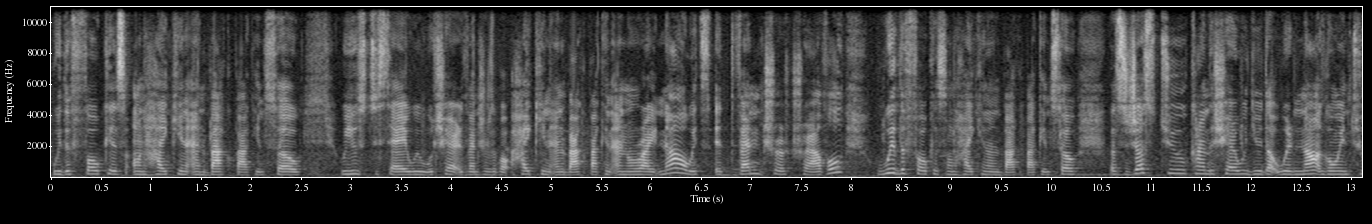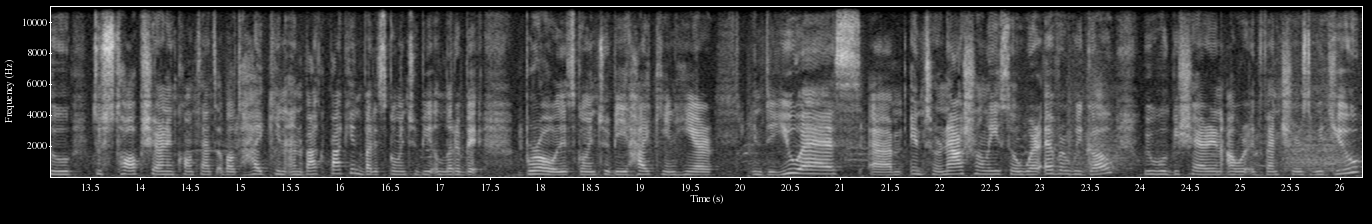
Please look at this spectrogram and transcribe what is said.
with a focus on hiking and backpacking. So we used to say we would share adventures about hiking and backpacking and right now it's adventure travel with the focus on hiking and backpacking. So that's just to kind of share with you that we're not going to to stop sharing content about hiking and backpacking, but it's going to be a little bit broad. It's going to be hiking here in the US, um, internationally. So wherever we go, we will be sharing our adventures with you.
